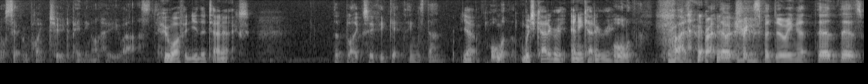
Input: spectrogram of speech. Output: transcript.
or 7.2, depending on who you asked. Who offered you the 10x? The blokes who could get things done, Yeah. All of them. Which category? Any category. all of them. Right. right? There were tricks for doing it. There, there's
